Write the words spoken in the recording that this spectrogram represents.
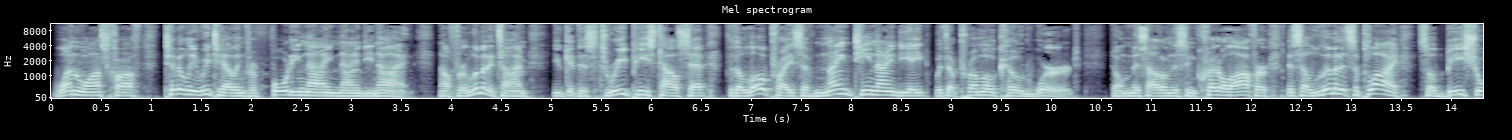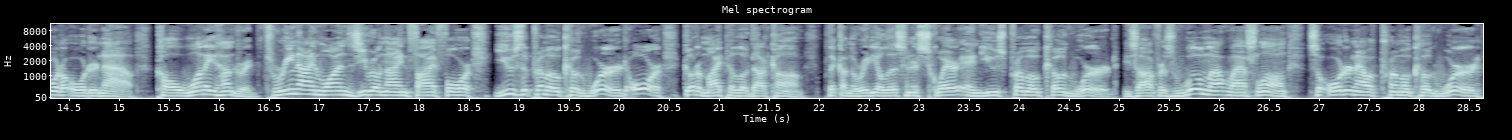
one washcloth, typically retailing for $49.99. Now, for a limited time, you get this three-piece towel set for the low price of $19.98 with a promo code WORD. Don't miss out on this incredible offer. This is a limited supply, so be sure to order now. Call 1-800-391-0954. Use the promo code WORD or go to mypillow.com. Click on the radio listener square and use promo code WORD. These offers will not last long, so order now with promo code WORD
